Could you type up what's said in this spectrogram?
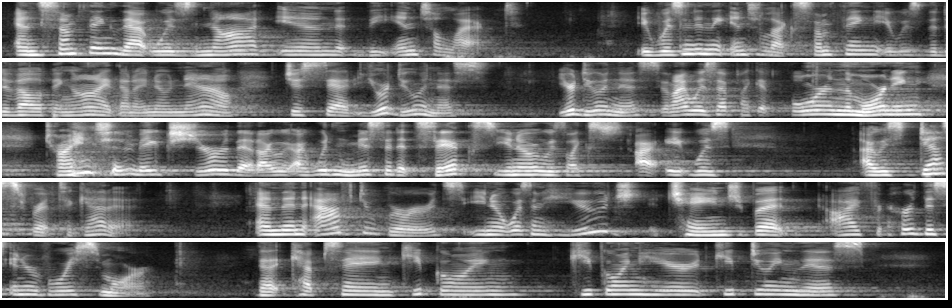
And something that was not in the intellect, it wasn't in the intellect, something, it was the developing eye that I know now, just said, You're doing this. You're doing this. And I was up like at four in the morning trying to make sure that I, I wouldn't miss it at six. You know, it was like, I, it was I was desperate to get it. And then afterwards, you know, it wasn't a huge change, but I heard this inner voice more that kept saying, keep going, keep going here, keep doing this.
